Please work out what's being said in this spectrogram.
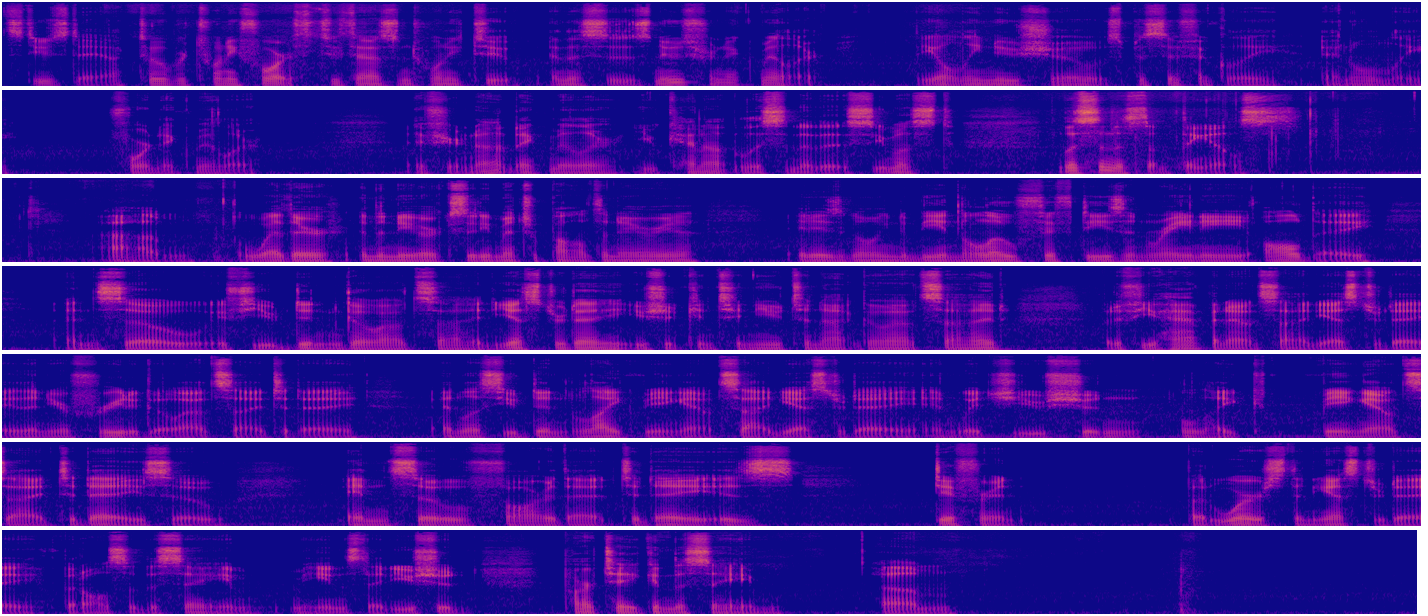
It's Tuesday, October 24th, 2022, and this is News for Nick Miller, the only news show specifically and only for Nick Miller. If you're not Nick Miller, you cannot listen to this. You must listen to something else. Um, weather in the New York City metropolitan area, it is going to be in the low 50s and rainy all day. And so, if you didn't go outside yesterday, you should continue to not go outside but if you have been outside yesterday, then you're free to go outside today, unless you didn't like being outside yesterday, in which you shouldn't like being outside today. So, in so far that today is different but worse than yesterday, but also the same, means that you should partake in the same um,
